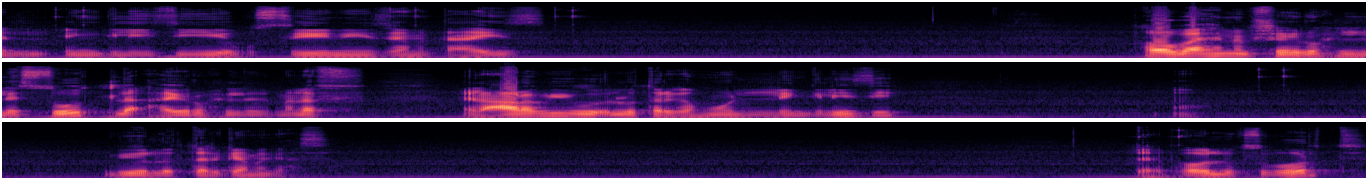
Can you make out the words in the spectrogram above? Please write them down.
الإنجليزي والصيني زي ما أنت عايز. هو بقى هنا مش هيروح للصوت لأ هيروح للملف العربي ويقول له ترجمه لي للإنجليزي. آه. بيقول له الترجمة جاهزة. طيب هقول له export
